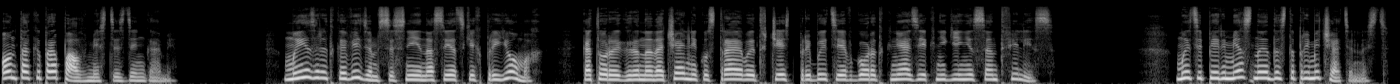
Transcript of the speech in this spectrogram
Он так и пропал вместе с деньгами. Мы изредка видимся с ней на светских приемах, которые градоначальник устраивает в честь прибытия в город князя и княгини Сент-Фелис. Мы теперь местная достопримечательность.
